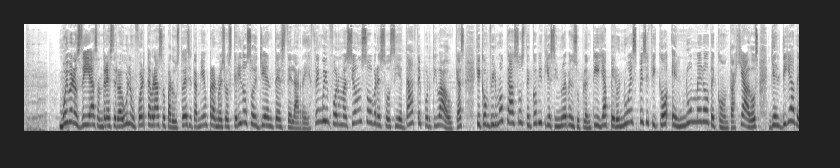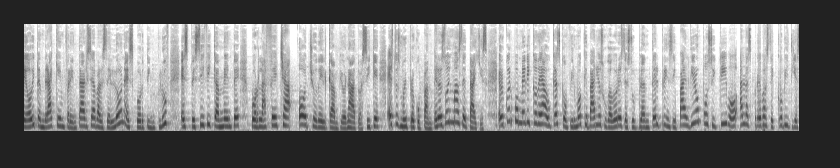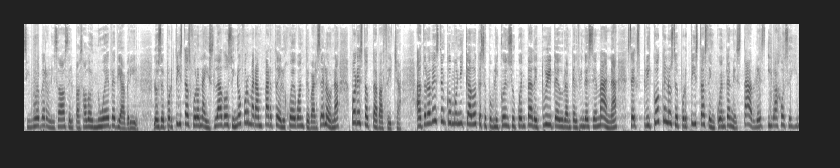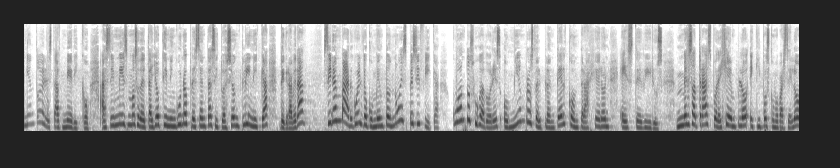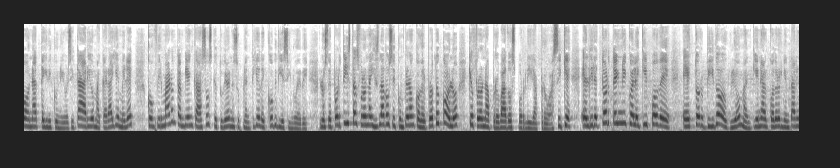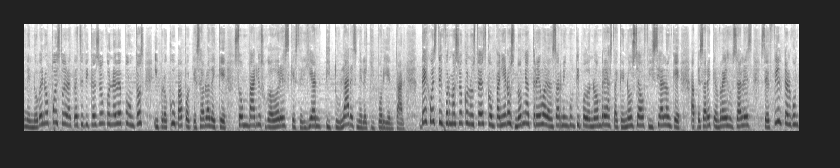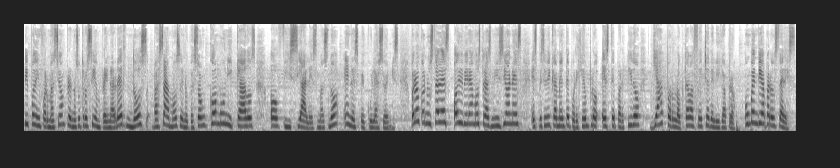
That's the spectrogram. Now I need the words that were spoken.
Muy buenos días, Andrés y Raúl. Un fuerte abrazo para ustedes y también para nuestros queridos oyentes de la red. Tengo información sobre Sociedad Deportiva Aucas, que confirmó casos de COVID-19 en su plantilla, pero no especificó el número de contagiados y el día de hoy tendrá que enfrentarse a Barcelona Sporting Club, específicamente por la fecha 8 del campeonato. Así que esto es muy preocupante. Les doy más detalles. El cuerpo médico de Aucas confirmó que varios jugadores de su plantel principal dieron positivo a las pruebas de COVID-19 realizadas el pasado 9 de abril. Los deportistas fueron aislados y no formarán parte del juego ante Barcelona por esta octava fecha. A través de un comunicado que se publicó en su cuenta de Twitter durante el fin de semana, se explicó que los deportistas se encuentran estables y bajo seguimiento del staff médico. Asimismo, se detalló que ninguno presenta situación clínica de gravedad. Sin embargo, el documento no especifica cuántos jugadores o miembros del plantel contrajeron este virus. Meses atrás, por ejemplo, equipos como Barcelona, Técnico Universitario, Macaray y Emelec confirmaron también casos que tuvieron en su plantilla de COVID-19. Los deportistas fueron aislados y cumplieron con el protocolo que fueron aprobados por Liga Pro. Así que el director técnico del equipo de Héctor Vidoglio mantiene al cuadro oriental en el noveno puesto de la clasificación con nueve puntos y preocupa porque se habla de que son varios jugadores jugadores que serían titulares en el equipo oriental. Dejo esta información con ustedes, compañeros. No me atrevo a lanzar ningún tipo de nombre hasta que no sea oficial, aunque a pesar de que en redes sociales se filtre algún tipo de información, pero nosotros siempre en la red nos basamos en lo que son comunicados oficiales, más no en especulaciones. Bueno, con ustedes hoy viviremos transmisiones, específicamente, por ejemplo, este partido ya por la octava fecha de Liga Pro. Un buen día para ustedes.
